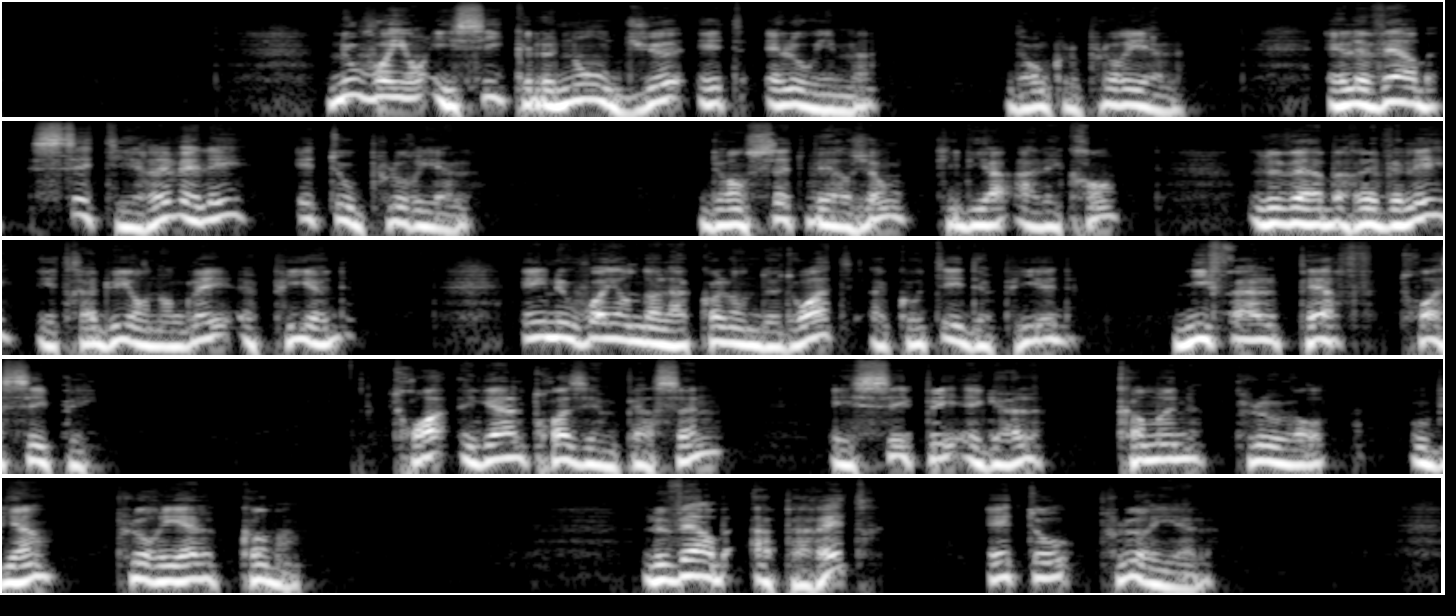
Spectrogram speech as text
Nous voyons ici que le nom Dieu est Elohim, donc le pluriel, et le verbe s'était révélé est au pluriel. Dans cette version qu'il y a à l'écran, le verbe révéler est traduit en anglais appeared, et nous voyons dans la colonne de droite, à côté d'appeared, Nifal Perf 3CP. 3 égale troisième personne et CP égale common plural, ou bien pluriel commun le verbe apparaître est au pluriel,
